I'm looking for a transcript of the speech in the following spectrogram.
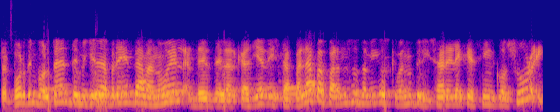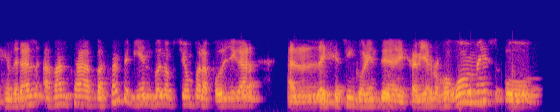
Reporte importante, mi querida Brenda Manuel, desde la alcaldía de Iztapalapa, para nuestros amigos que van a utilizar el eje 5 Sur, en general avanza bastante bien, buena opción para poder llegar al eje 5 Oriente de Javier Rojo Gómez o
